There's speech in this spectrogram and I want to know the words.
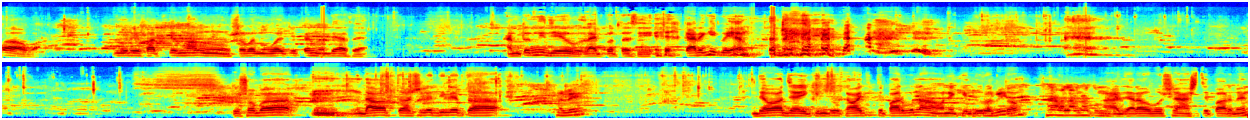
বাবা মুড়ি ফাটতে মানুষ সবাই মোবাইল টিপের মধ্যে আছে। আমি তো নিজেও লাইভ করতেছি। কারে কি কইয়াম তো সবার দাওয়াত তো আসলে দিলে তা হবে দেওয়া যায় কিন্তু খাওয়াই দিতে পারব না অনেকে দূরত্ব। হ্যাঁ আর যারা অবশ্যই আসতে পারবেন।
